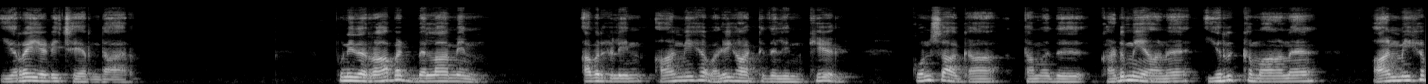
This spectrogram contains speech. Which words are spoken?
இறையடி சேர்ந்தார். புனித ராபர்ட் பெல்லாமின் அவர்களின் ஆன்மீக வழிகாட்டுதலின் கீழ் கொன்சாகா தமது கடுமையான இறுக்கமான ஆன்மீக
